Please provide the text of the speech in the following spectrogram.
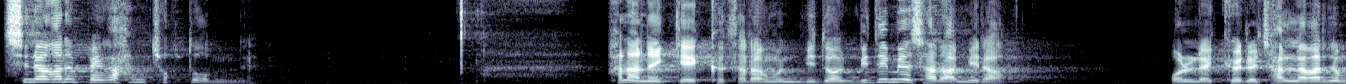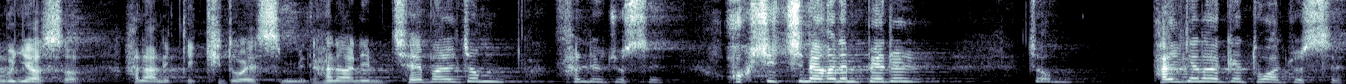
지나가는 배가 한 척도 없네. 하나님께 그 사람은 믿음의 사람이라 원래 교회를 잘 나가는 분이었어. 하나님께 기도했습니다. 하나님 제발 좀 살려주세요. 혹시 지나가는 배를 좀 발견하게 도와주세요.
